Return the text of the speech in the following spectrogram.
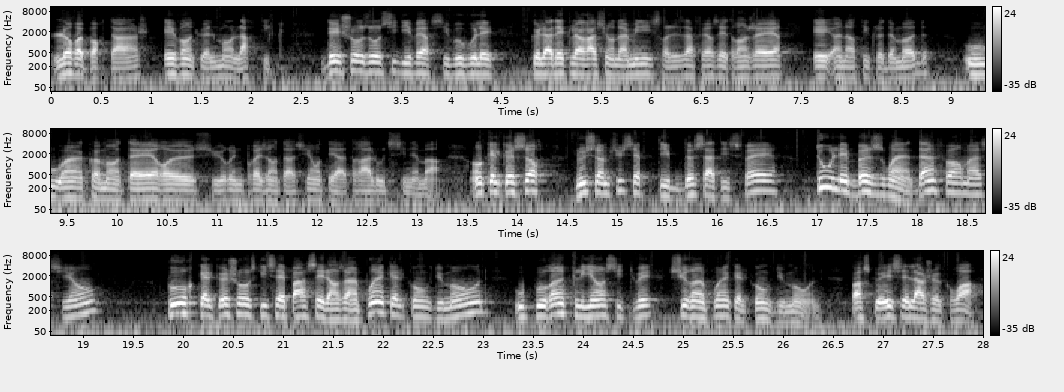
le reportage, éventuellement l'article. Des choses aussi diverses, si vous voulez, que la déclaration d'un ministre des Affaires étrangères et un article de mode ou un commentaire euh, sur une présentation théâtrale ou de cinéma. En quelque sorte, nous sommes susceptibles de satisfaire tous les besoins d'information pour quelque chose qui s'est passé dans un point quelconque du monde ou pour un client situé sur un point quelconque du monde. Parce que, et c'est là, je crois,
